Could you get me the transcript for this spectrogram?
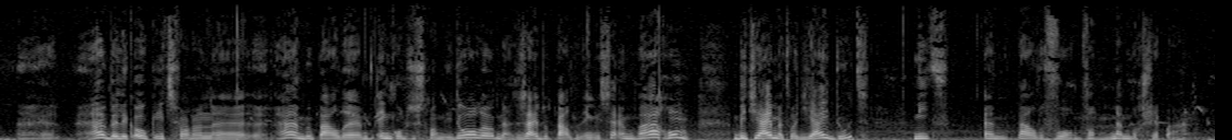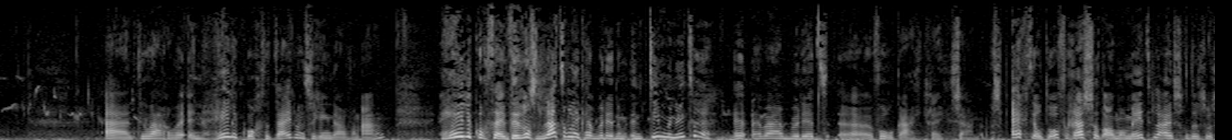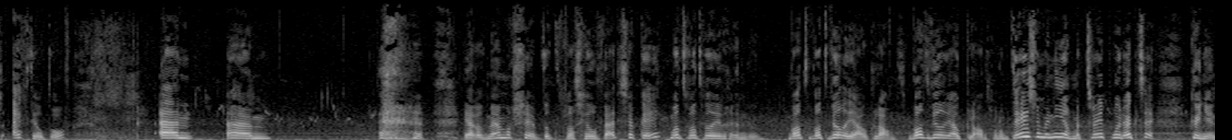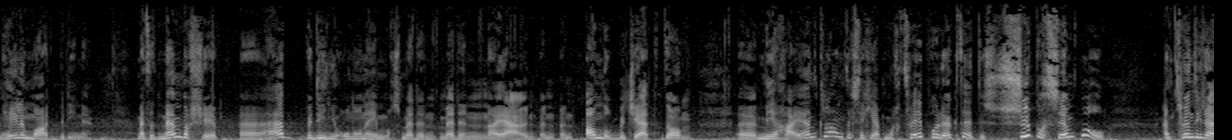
wil ik ook iets van een, uh, een bepaalde inkomstenstroom die doorloopt. Nou, zij bepaalde dingen. En waarom bied jij met wat jij doet niet een bepaalde vorm van membership aan. En toen waren we in hele korte tijd, want ze ging daarvan aan. Hele korte tijd. Dit was letterlijk, hebben we dit in 10 minuten eh, hebben we dit voor elkaar gekregen samen. Dat was echt heel tof. De rest zat allemaal mee te luisteren, dus het was echt heel tof. En um, ja, dat membership, dat was heel vet. Is oké, wat, wat wil je erin doen? Wat, wat wil jouw klant? Wat wil jouw klant? Want op deze manier, met twee producten, kun je een hele markt bedienen. Met het membership uh, bedien je ondernemers met een, met een, nou ja, een, een, een ander budget dan uh, meer high-end klanten. Ik zeg, je hebt maar twee producten. Het is super simpel. En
